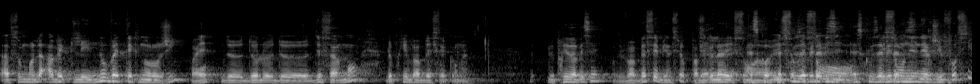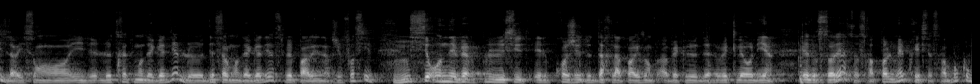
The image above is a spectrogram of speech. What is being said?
À ce moment-là, avec les nouvelles technologies Oui. de, de, de dessalement, le prix va baisser quand même. Le prix va baisser? Il va baisser, bien sûr, parce Mais que là, ils sont, est-ce que- est-ce que vous avez ils la sont- visi- est-ce que vous avez ils la sont en énergie fossile, là. Ils sont, il- le traitement d'Agadir, le dessalement d'Agadir se fait par l'énergie fossile. Hum. Si on est vers plus lucide, et le projet de Dakhla, par exemple, avec, le- avec l'éolien et le solaire, ça ne sera pas le même prix, ça sera beaucoup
